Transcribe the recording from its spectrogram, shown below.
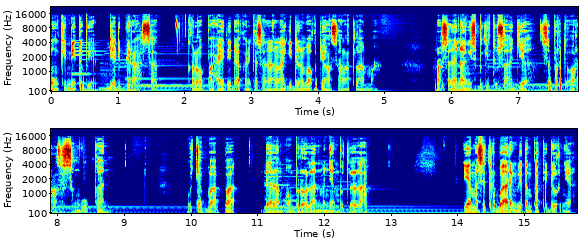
Mungkin itu jadi pirasat kalau Pak Ai tidak akan ke sana lagi dalam waktu yang sangat lama. Rasanya nangis begitu saja, seperti orang sesenggukan. Ucap Bapak dalam obrolan menyambut lelap. Ia masih terbaring di tempat tidurnya,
